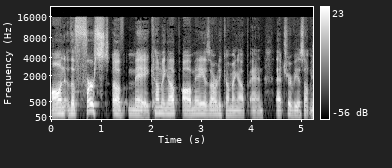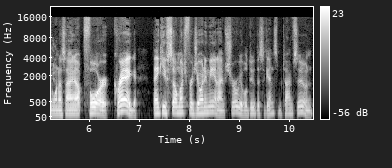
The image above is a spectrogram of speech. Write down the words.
on the 1st of May. Coming up, uh, May is already coming up, and that trivia is something you want to sign up for. Craig, thank you so much for joining me, and I'm sure we will do this again sometime soon.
